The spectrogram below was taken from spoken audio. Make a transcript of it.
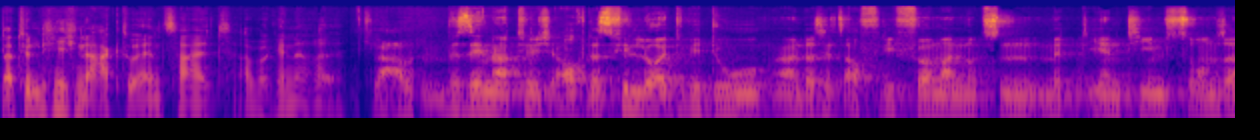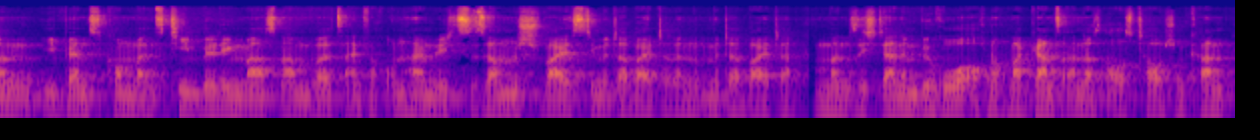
Natürlich nicht in der aktuellen Zeit, aber generell. Klar, wir sehen natürlich auch, dass viele Leute wie du äh, das jetzt auch für die Firma nutzen, mit ihren Teams zu unseren Events kommen als Teambuilding-Maßnahmen, weil es einfach unheimlich zusammenschweißt, die Mitarbeiterinnen und Mitarbeiter, und man sich dann im Büro auch nochmal ganz anders austauschen kann,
